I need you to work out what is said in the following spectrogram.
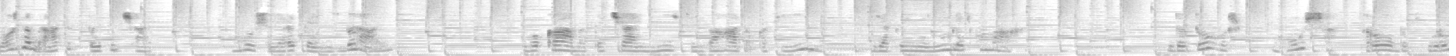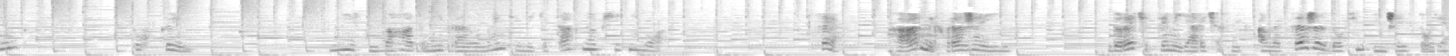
Можна брати спитий чай. Гущу я ретельно збираю, бо кава та чай містять багато кофеїну, який не люблять комахи. До того ж, гуща робить ґрунт пухким, містить багато мікроелементів, які так необхідні моркві. Це гарних врожаїв. До речі, це мій ярий часник, але це вже зовсім інша історія.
